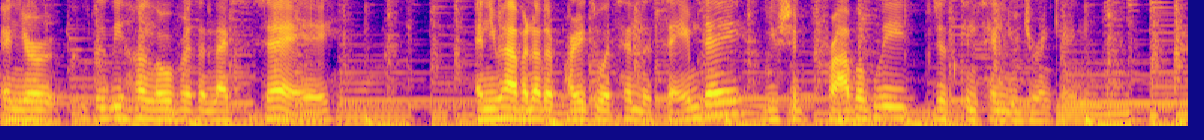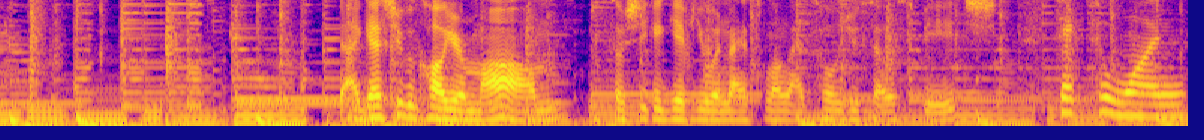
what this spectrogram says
and you're completely hungover the next day, and you have another party to attend the same day, you should probably just continue drinking. I guess you could call your mom so she could give you a nice long I told you so speech. Stick to one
